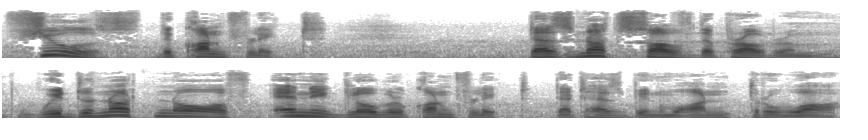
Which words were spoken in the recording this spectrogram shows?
fuels the conflict does not solve the problem. We do not know of any global conflict that has been won through war.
